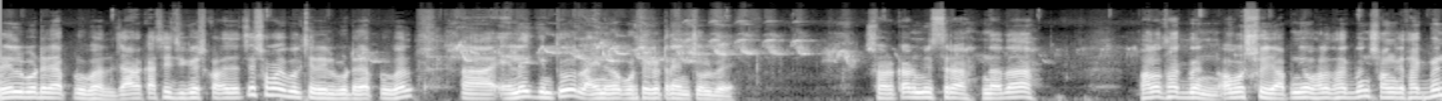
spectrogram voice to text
রেল বোর্ডের অ্যাপ্রুভাল যার কাছে জিজ্ঞেস করা যাচ্ছে, সবাই বলছে রেল বোর্ডের অ্যাপ্রুভাল এলেই কিন্তু লাইনের ওপর থেকে ট্রেন চলবে। সরকার মিশ্রা, দাদা, ভালো থাকবেন, অবশ্যই। আপনিও ভালো থাকবেন, সঙ্গে থাকবেন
